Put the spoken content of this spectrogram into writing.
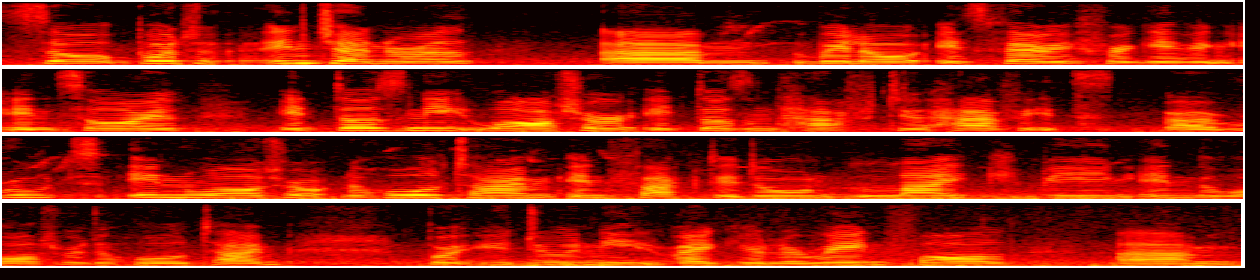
so, but in general, um, willow is very forgiving in soil. It does need water. It doesn't have to have its uh, roots in water the whole time. In fact, they don't like being in the water the whole time. But you do need regular rainfall, um,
